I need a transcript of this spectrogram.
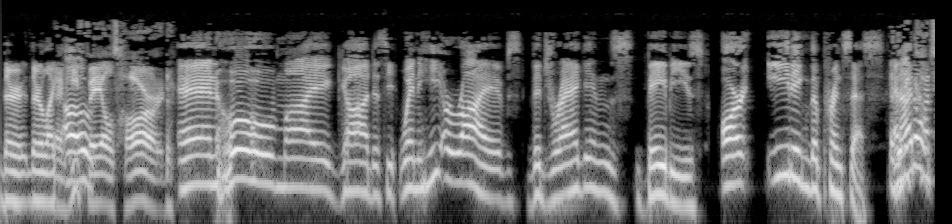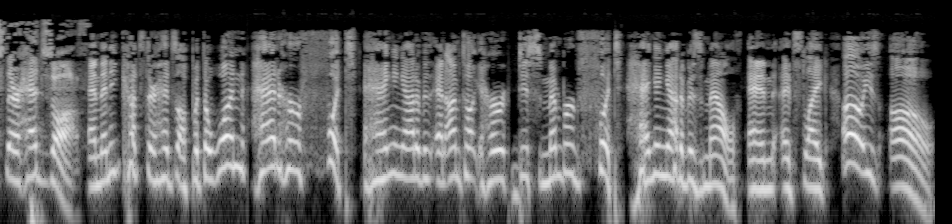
they're, they're like, and oh, he fails hard. and oh my god, does he, when he arrives, the dragon's babies are eating the princess. And, then I he don't, cuts their heads off. and then he cuts their heads off, but the one had her foot hanging out of his, and I'm talking her dismembered foot hanging out of his mouth. And it's like, oh, he's, oh,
